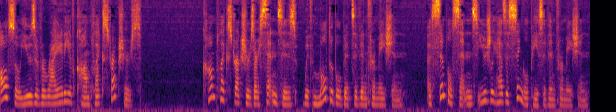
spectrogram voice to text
also use a variety of complex structures. Complex structures are sentences with multiple bits of information. A simple sentence usually has a single piece of information.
